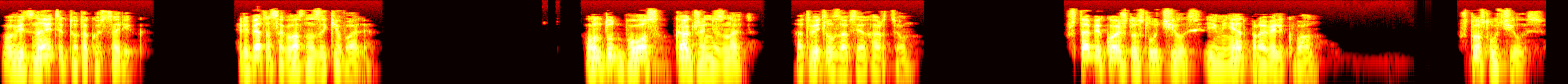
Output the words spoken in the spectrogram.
Вы ведь знаете, кто такой старик? Ребята согласно закивали. «Он тут босс, как же не знать», – ответил за всех Артем. «В штабе кое-что случилось, и меня отправили к вам». «Что случилось?»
